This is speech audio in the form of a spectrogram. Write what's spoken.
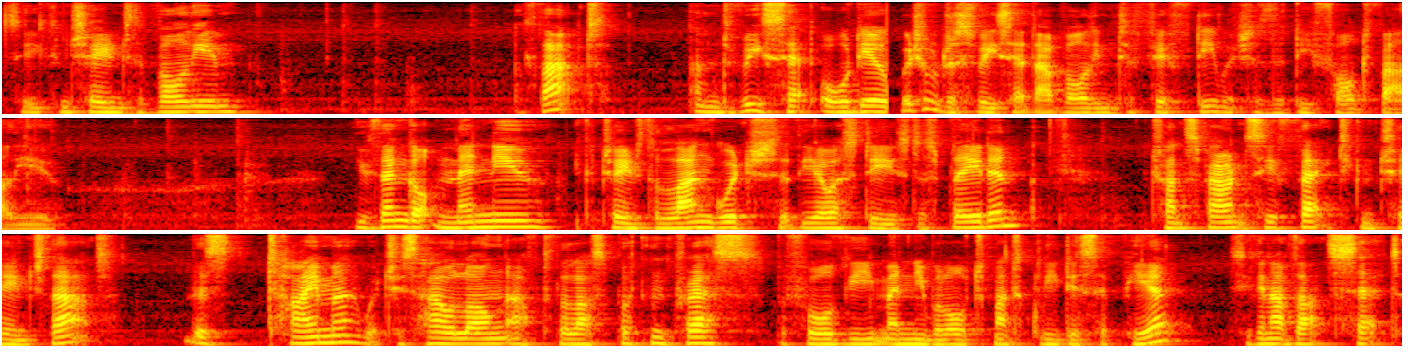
So you can change the volume of that and reset audio, which will just reset that volume to 50, which is the default value. You've then got menu, you can change the language that the OSD is displayed in. Transparency effect, you can change that. There's timer, which is how long after the last button press before the menu will automatically disappear. So you can have that set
